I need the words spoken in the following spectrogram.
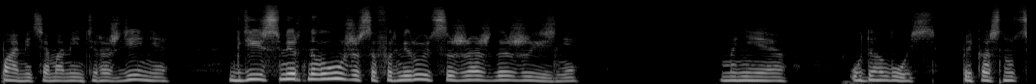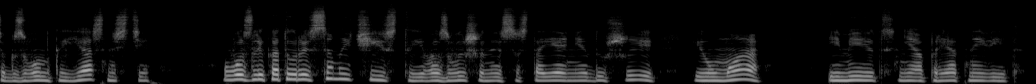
память о моменте рождения, где из смертного ужаса формируется жажда жизни. Мне удалось прикоснуться к звонкой ясности, возле которой самые чистые и возвышенные состояния души и ума имеют неопрятный вид.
